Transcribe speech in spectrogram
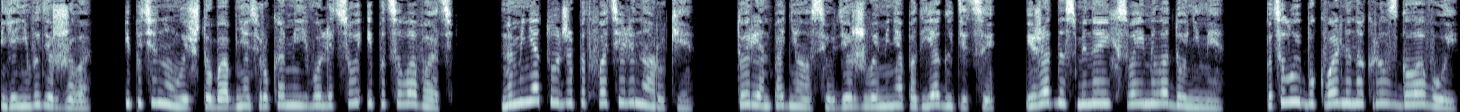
Я не выдержала и потянулась, чтобы обнять руками его лицо и поцеловать. Но меня тут же подхватили на руки. Ториан поднялся, удерживая меня под ягодицы и жадно сминая их своими ладонями. Поцелуй буквально накрыл с головой,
